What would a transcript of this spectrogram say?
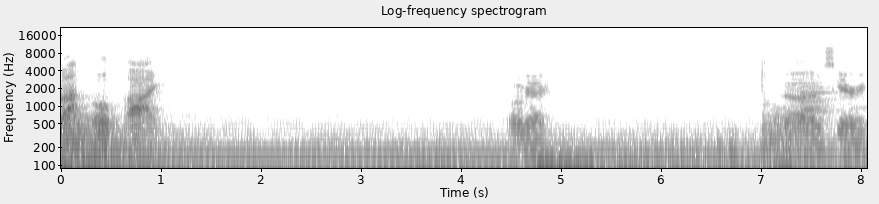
Ah, oh, hi. Okay. Oh, that was scary.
